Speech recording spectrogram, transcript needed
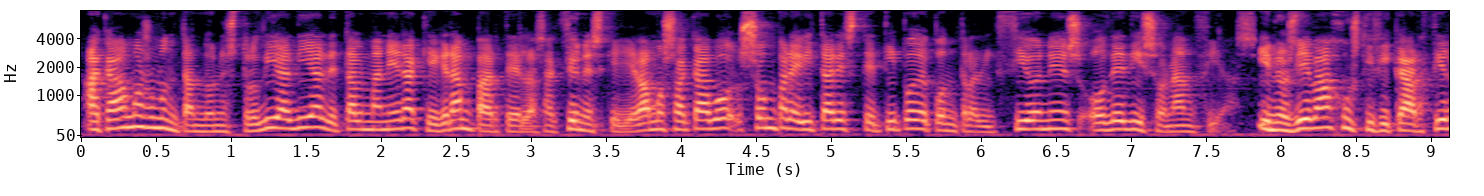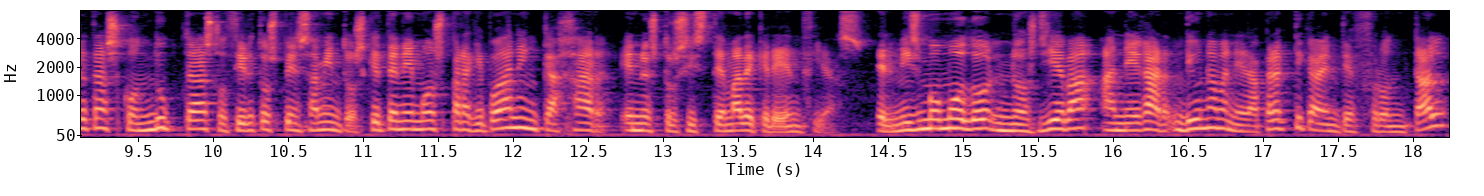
acabamos montando nuestro día a día de tal manera que gran parte de las acciones que llevamos a cabo son para evitar este tipo de contradicciones o de disonancias. Y nos lleva a justificar ciertas conductas o ciertos pensamientos que tenemos para que puedan encajar en nuestro sistema de creencias. El mismo modo nos lleva a negar de una manera prácticamente frontal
